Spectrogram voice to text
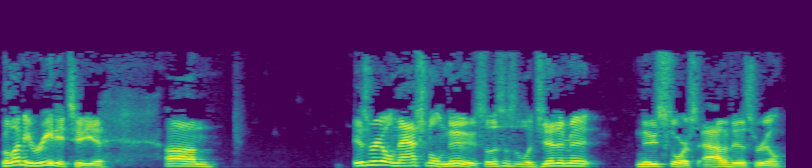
But let me read it to you. Um, Israel National News. So this is a legitimate news source out of Israel.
